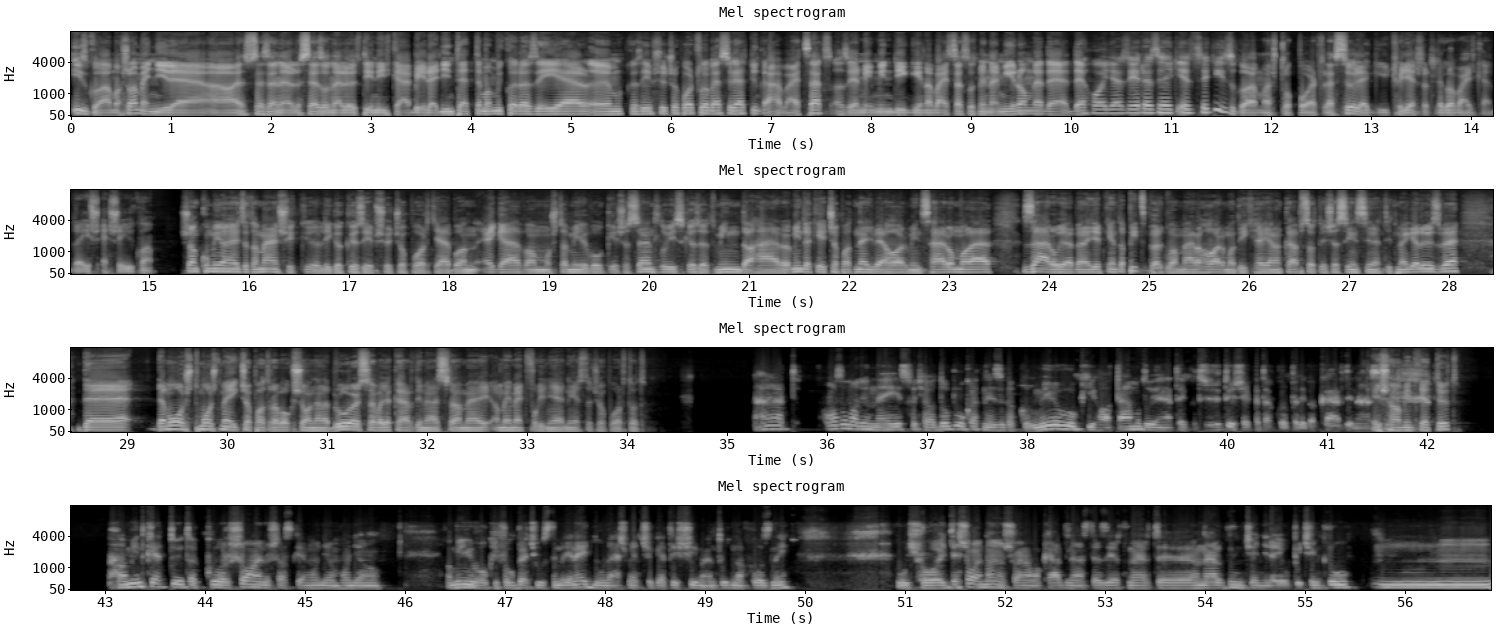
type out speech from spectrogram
Izgalmas, amennyire a szezon, el, szezon előtt én így kb. legyintettem, amikor az éjjel középső csoportról beszélhettünk, á, White Sox, azért még mindig én a White Sox-ot még nem írom le, de, de hogy azért ez egy, ez egy izgalmas csoport lesz, főleg így, hogy esetleg a Wildcardra is esélyük van. Sankó, mi a helyzet a másik liga középső csoportjában? Egál van most a Milwaukee és a St. Louis között, mind a, három, mind a két csapat 40-33-mal áll. Zárójelben egyébként a Pittsburgh van már a harmadik helyen a Cubsot és a Cincinnati-t megelőzve, de, de most, most melyik csapatra voksolnál a Brewersra vagy a Cardinalsra, amely, amely meg fogja nyerni ezt a csoportot? Hát azon nagyon nehéz, hogyha a dobókat nézzük, akkor Milwaukee, ha a támadójátékot és ütéseket, akkor pedig a Cardinals. És ha mindkettőt? Ha mindkettőt, akkor sajnos azt kell mondjam, hogy a, a Milwaukee fog becsúszni, mert ilyen egy nullás meccseket is simán tudnak hozni. Úgyhogy, de saj, nagyon sajnálom a cardinals ezért, mert náluk nincs ennyire jó pitching crew. Mm,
